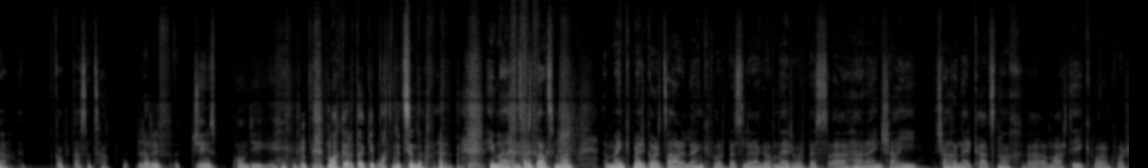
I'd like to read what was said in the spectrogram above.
հա կոպիտ ասած, հա։ Լրիվ Ջեյմս Բոնդի մակարդակի պատմությունը։ Հիմա ստացվում է, մենք մեր գործը արել ենք որպես լրագրողներ, որպես հանրային շահի շահը ներկայացնող մարդիկ, որոնք որ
